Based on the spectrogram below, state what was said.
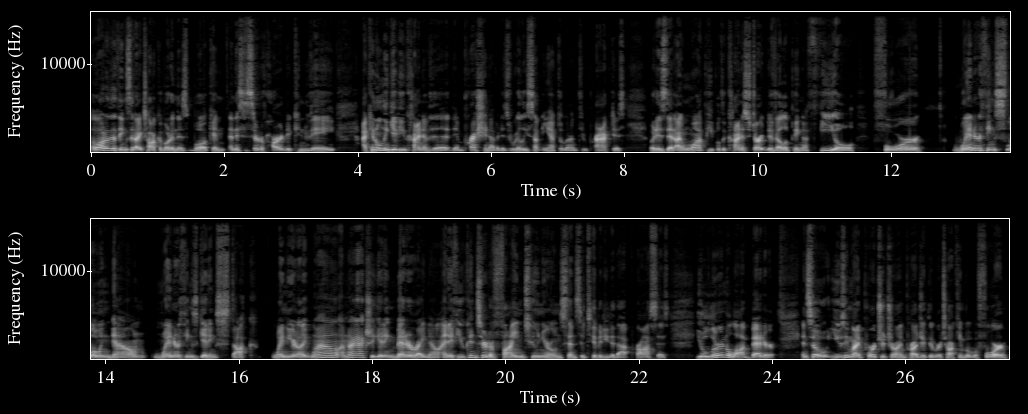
a lot of the things that i talk about in this book and, and this is sort of hard to convey i can only give you kind of the, the impression of it. Is really something you have to learn through practice. But is that i want people to kind of start developing a feel for when are things slowing down when are things getting stuck when you're like, well, I'm not actually getting better right now. And if you can sort of fine tune your own sensitivity to that process, you'll learn a lot better. And so, using my portrait drawing project that we were talking about before,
